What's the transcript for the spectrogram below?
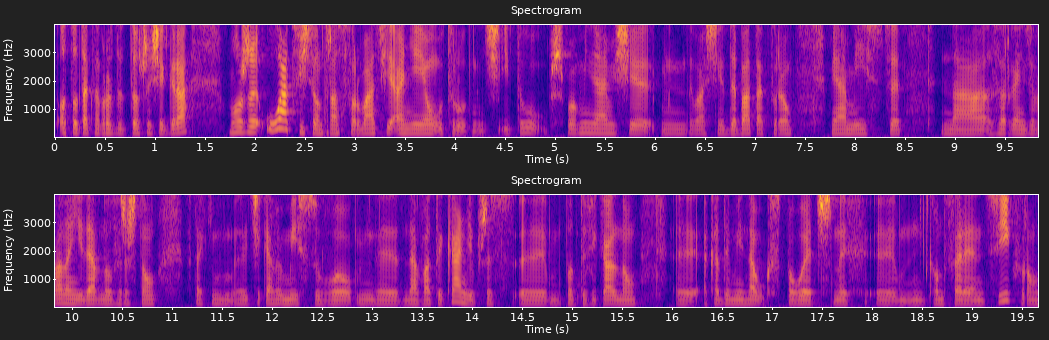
o co tak naprawdę toczy się gra, może ułatwić tą transformację, a nie ją utrudnić. I tu przypomina mi się mm, właśnie debata, która miała miejsce na zorganizowanej niedawno zresztą w takim y, ciekawym miejscu, bo y, na Watykanie przez pontyfikalną Y, Akademii Nauk Społecznych y, konferencji, którą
